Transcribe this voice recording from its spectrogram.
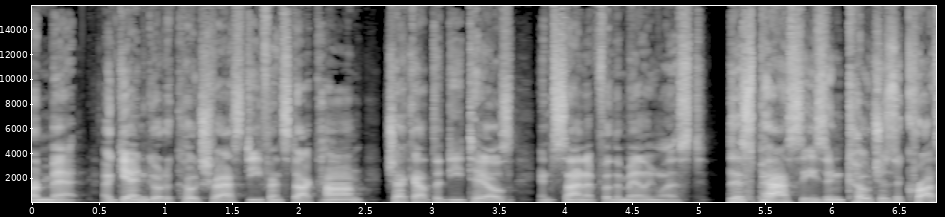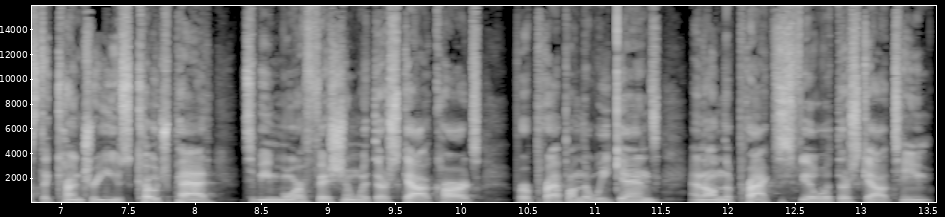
are met. Again, go to CoachVassDefense.com, check out the details, and sign up for the mailing list. This past season, coaches across the country used CoachPad to be more efficient with their scout cards for prep on the weekends and on the practice field with their scout team.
